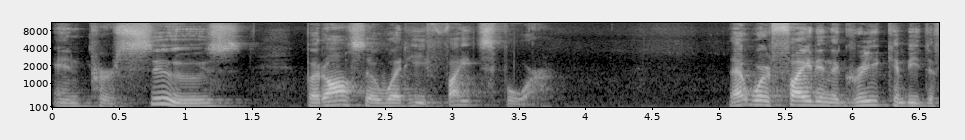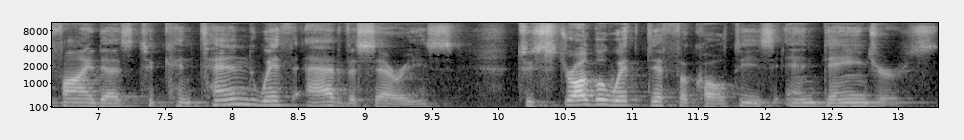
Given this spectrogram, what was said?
and pursues, but also what he fights for. That word fight in the Greek can be defined as to contend with adversaries, to struggle with difficulties and dangers.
